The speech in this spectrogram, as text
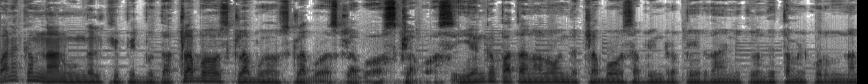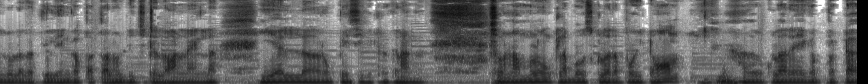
வணக்கம் நான் உங்கள் cupid Buddha Clubhouse Clubhouse Clubhouse Clubhouse Clubhouse எங்கே பார்த்தாலும் இந்த கிளப் ஹவுஸ் அப்படின்ற பேர் தான் இன்றைக்கி வந்து தமிழ் கூறும் நல்லுலகத்தில் எங்கே பார்த்தாலும் டிஜிட்டல் ஆன்லைனில் எல்லோரும் பேசிக்கிட்டு இருக்கிறாங்க. ஸோ நம்மளும் கிளப் ஹவுஸ்குள்ளார போயிட்டோம். அதுக்குள்ளார ஏகப்பட்ட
